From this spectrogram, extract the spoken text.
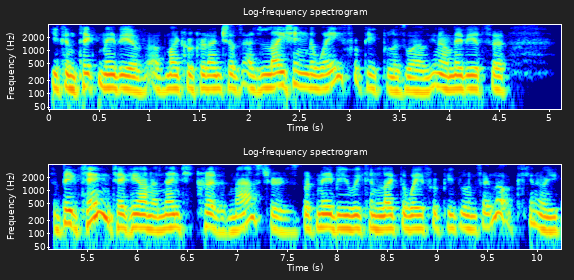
you can think maybe of, of micro credentials as lighting the way for people as well. You know, maybe it's a it's a big thing taking on a 90 credit masters but maybe we can light the way for people and say look you know you,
